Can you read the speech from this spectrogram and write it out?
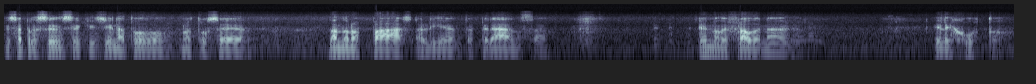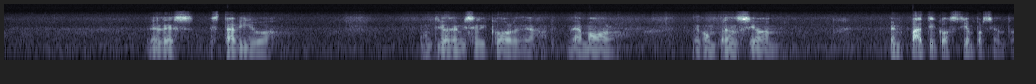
Esa presencia que llena todo nuestro ser, dándonos paz, aliento, esperanza. Él no defrauda a nadie. Él es justo. Él es, está vivo. Un Dios de misericordia, de amor, de comprensión. Empático 100%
